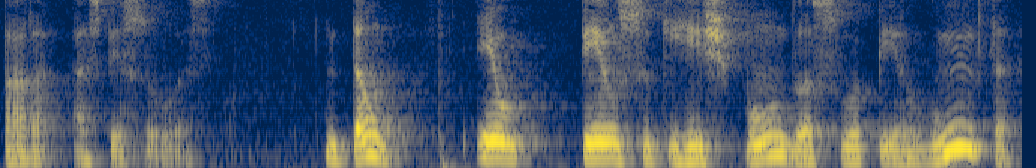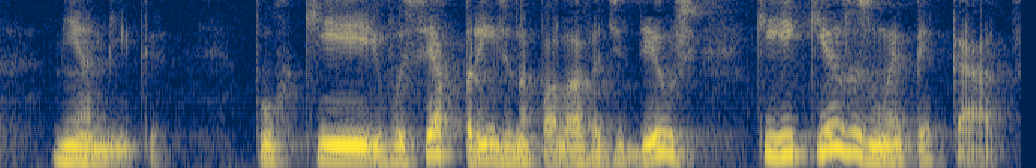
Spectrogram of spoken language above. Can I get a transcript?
para as pessoas. Então, eu penso que respondo a sua pergunta, minha amiga, porque você aprende na palavra de Deus que riquezas não é pecado.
